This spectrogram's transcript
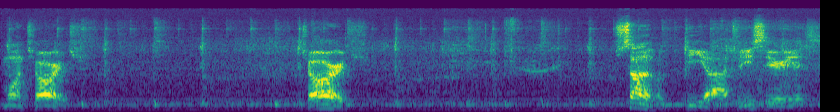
Come on, charge. Charge. Son of a biatch, are you serious?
